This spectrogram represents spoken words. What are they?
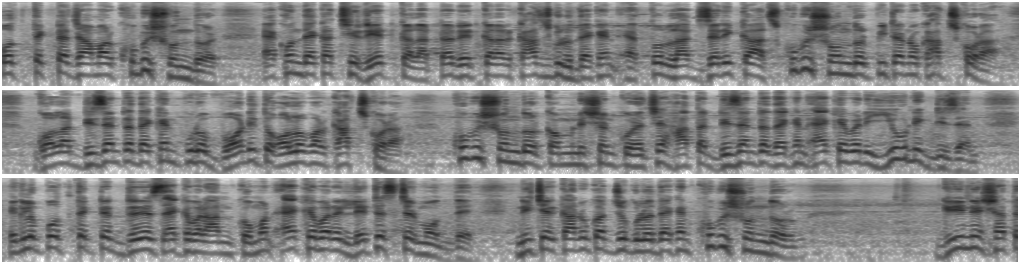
প্রত্যেকটা জামার খুবই সুন্দর। এখন দেখাচ্ছি রেড কালারটা রেড কালার কাজগুলো দেখেন, এত লাক্সারি কাজ, খুবই সুন্দর পিটানো কাজ করা। গলার ডিজাইনটা দেখেন, পুরো বডিতে অল ওভার কাজ করা। খুবই সুন্দর কম্বিনেশন করেছে, হাতার ডিজাইনটা দেখেন, একেবারে ইউনিক ডিজাইন এগুলো প্রত্যেকটা ড্রেস একেবারে আনকমন একেবারে লেটেস্টের মধ্যে। নিচের কারুকার্যগুলো দেখেন, খুবই সুন্দর। গ্রিনের সাথে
